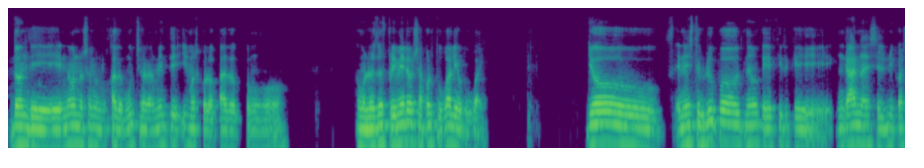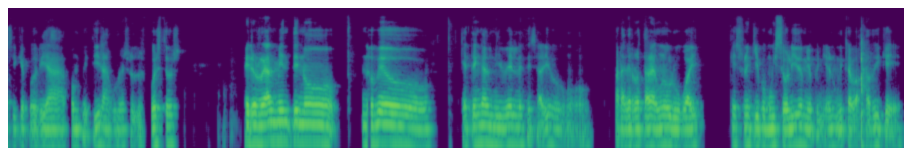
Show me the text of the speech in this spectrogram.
donde no nos hemos mojado mucho realmente y hemos colocado como, como los dos primeros a Portugal y a Uruguay. Yo en este grupo tengo que decir que Ghana es el único así que podría competir alguno de esos dos puestos, pero realmente no, no veo que tenga el nivel necesario como para derrotar a un Uruguay, que es un equipo muy sólido, en mi opinión, muy trabajado y que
